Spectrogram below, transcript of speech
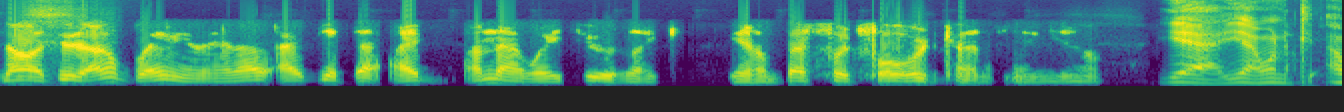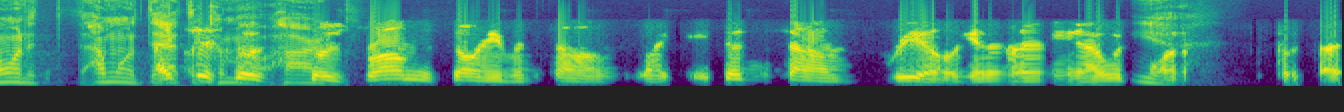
No, dude, I don't blame you, man. I, I get that. I, I'm that way too. Like, you know, best foot forward kind of thing. You know, yeah, yeah, I want to I want to I want I that to come those, out hard. those drums don't even sound like it doesn't sound real. You know what I mean? I wouldn't Yeah. want to put that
